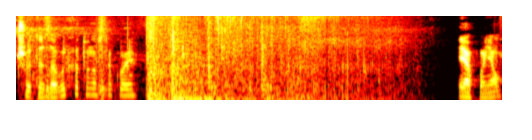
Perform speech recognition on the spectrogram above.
Что это за выход у нас такой? Я понял.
